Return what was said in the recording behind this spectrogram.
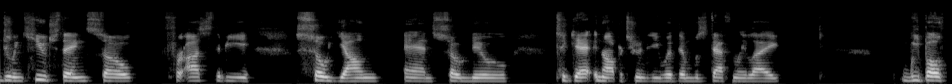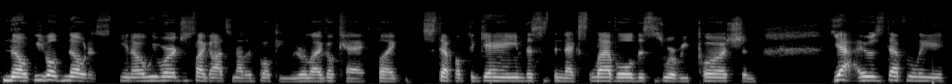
doing huge things. So for us to be so young and so new to get an opportunity with them was definitely like we both know we both noticed you know we weren't just like oh it's another booking we were like okay like step up the game this is the next level this is where we push and yeah it was definitely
